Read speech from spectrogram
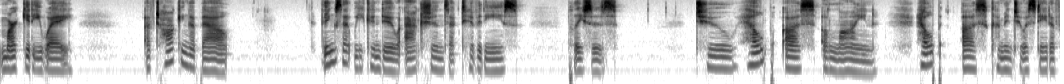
markety way of talking about things that we can do, actions, activities, places to help us align, help us come into a state of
